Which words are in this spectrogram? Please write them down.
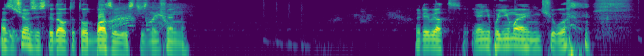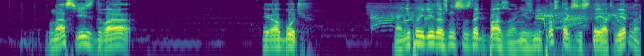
А зачем здесь тогда вот эта вот база есть изначально? Ребят, я не понимаю ничего. У нас есть два рабочих. Они, по идее, должны создать базу. Они же не просто так здесь стоят, верно?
